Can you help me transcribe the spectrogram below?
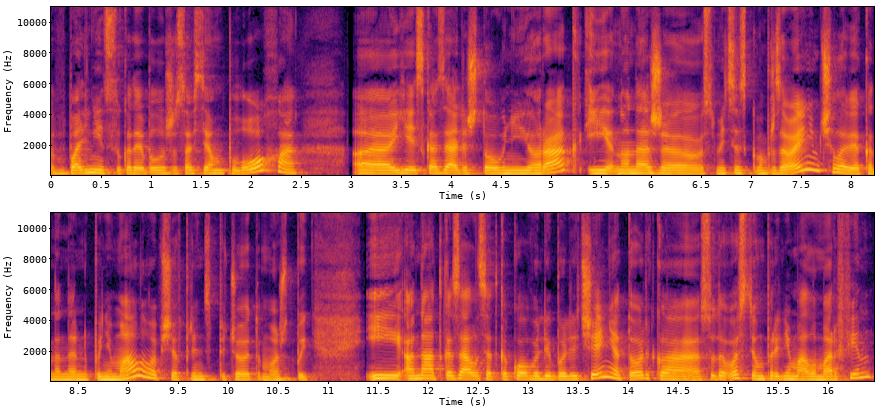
в больницу, когда ей было уже совсем плохо, э, ей сказали, что у нее рак, и, но она же с медицинским образованием человек, она, наверное, понимала вообще, в принципе, что это может быть. И она отказалась от какого-либо лечения, только с удовольствием принимала морфин,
